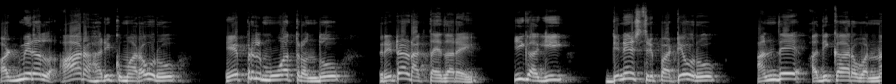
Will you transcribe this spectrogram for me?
ಅಡ್ಮಿರಲ್ ಆರ್. ಹರಿಕುಮಾರ್ ಅವರು ಏಪ್ರಿಲ್ ಮೂವತ್ತರಂದು ರಿಟೈರ್ಡ್ ಆಗ್ತಾ ಇದ್ದಾರೆ. ಹೀಗಾಗಿ ದಿನೇಶ್ ತ್ರಿಪಾಠಿ ಅವರು ಅಂದೇ ಅಧಿಕಾರವನ್ನ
